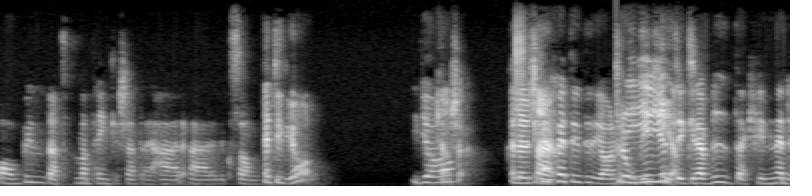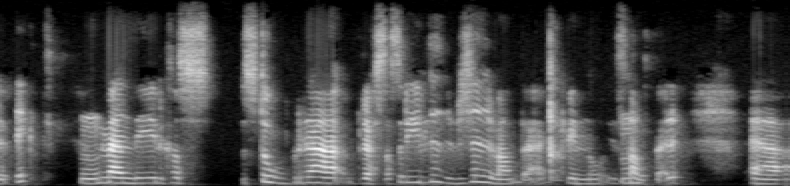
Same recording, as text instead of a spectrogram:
avbildat, för man tänker sig att det här är liksom, Ett ideal, ja, kanske? Eller så här, kanske är ett ideal. Det är ju inte gravida kvinnor direkt, mm. men det är ju liksom stora bröst, alltså det är ju livgivande kvinnogestalter. Eh,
